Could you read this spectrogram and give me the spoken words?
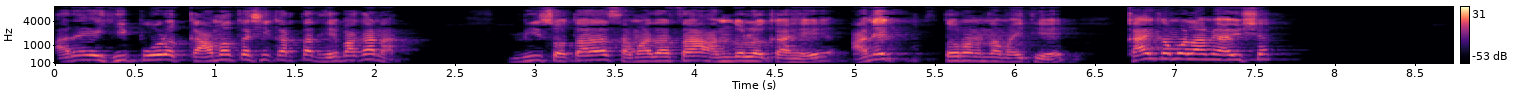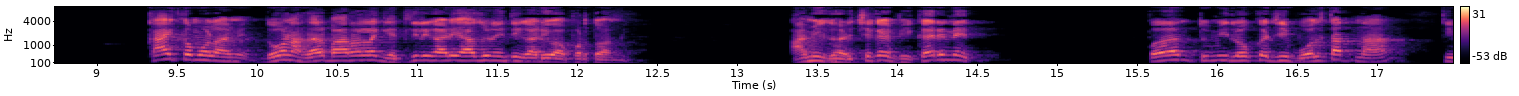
अरे ही पोरं कामं कशी करतात हे बघा ना. मी स्वतः समाजाचा आंदोलक आहे. अनेक तरुणांना माहिती आहे. काय कमवलं आम्ही आयुष्यात? काय कमवलं आम्ही? दोन हजार बाराला घेतलेली गाडी अजूनही ती गाडी वापरतो आम्ही. आम्ही घरचे काही भिकारी नाहीत. पण तुम्ही लोक जी बोलतात ना की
